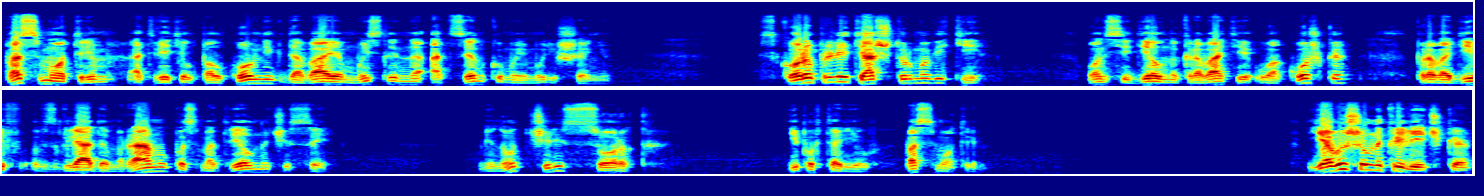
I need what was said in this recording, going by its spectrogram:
«Посмотрим», — ответил полковник, давая мысленно оценку моему решению. «Скоро прилетят штурмовики». Он сидел на кровати у окошка, проводив взглядом раму, посмотрел на часы. Минут через сорок. И повторил. «Посмотрим». Я вышел на крылечко.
